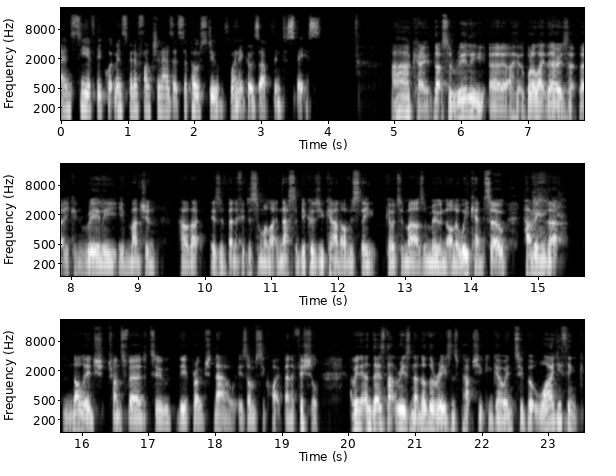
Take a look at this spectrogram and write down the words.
and see if the equipment's going to function as it's supposed to when it goes up into space. Ah, okay. That's a really, uh, what I like there is that, that you can really imagine how that is of benefit to someone like NASA because you can't obviously go to Mars and Moon on a weekend. So having that knowledge transferred to the approach now is obviously quite beneficial. I mean, and there's that reason and other reasons perhaps you can go into, but why do you think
